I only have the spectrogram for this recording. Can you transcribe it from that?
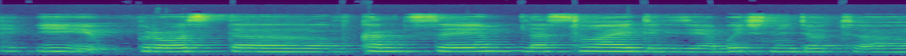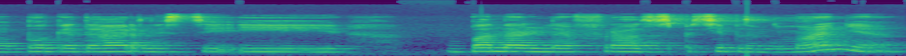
и просто в конце на слайде, где обычно идет э, благодарность и банальная фраза «Спасибо за внимание»,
